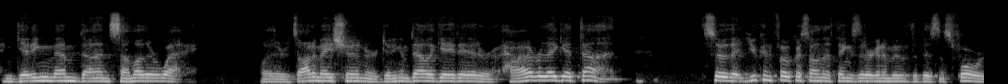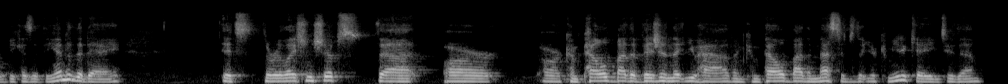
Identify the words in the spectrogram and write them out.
and getting them done some other way, whether it's automation or getting them delegated or however they get done, so that you can focus on the things that are going to move the business forward. Because at the end of the day, it's the relationships that are are compelled by the vision that you have and compelled by the message that you're communicating to them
